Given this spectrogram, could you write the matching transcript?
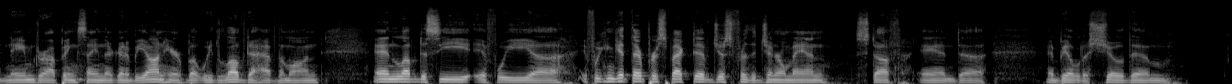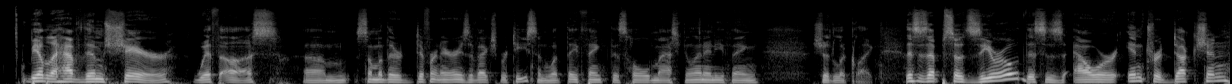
name dropping saying they're going to be on here, but we'd love to have them on and love to see if we uh, if we can get their perspective just for the general man stuff and uh, and be able to show them be able to have them share with us um, some of their different areas of expertise and what they think this whole masculinity thing should look like. This is episode zero. This is our introduction.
